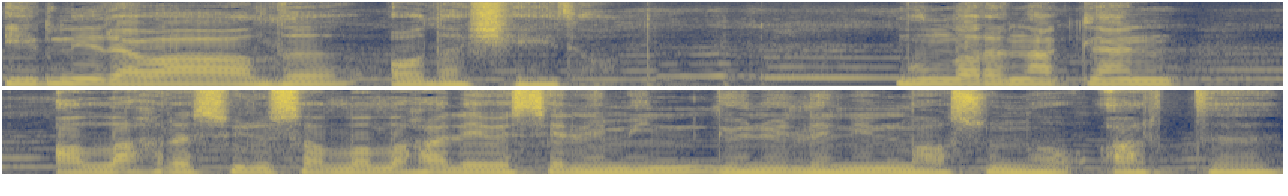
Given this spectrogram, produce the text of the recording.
İbni Reva aldı. O da şehit oldu. Bunları naklen Allah Resulü sallallahu aleyhi ve sellemin gönüllerinin mahzunluğu arttı,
